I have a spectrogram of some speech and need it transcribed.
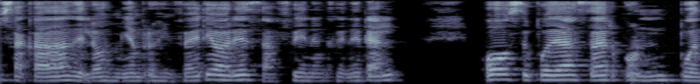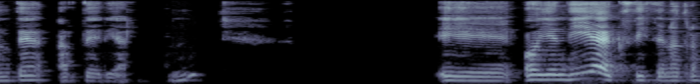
sacadas de los miembros inferiores, afena en general, o se puede hacer con un puente arterial. Eh, hoy en día existen otros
